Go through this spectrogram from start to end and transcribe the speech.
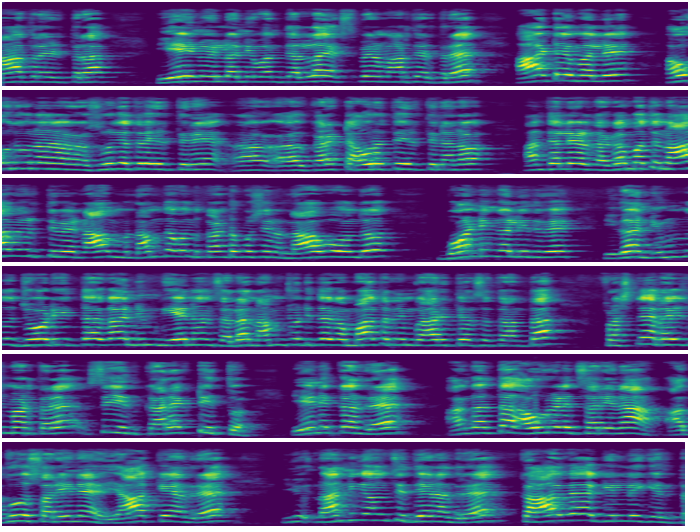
ಮಾತ್ರ ಇರ್ತಾರ ಏನು ಇಲ್ಲ ನೀವು ಅಂತೆಲ್ಲ ಎಕ್ಸ್ಪ್ಲೇನ್ ಮಾಡ್ತಾ ಇರ್ತಾರೆ. ಆ ಟೈಮಲ್ಲಿ ಹೌದು ನಾನು ಸೂರ್ಯ ಹತ್ರ ಇರ್ತೀನಿ. ಕರೆಕ್ಟ್ ಅವ್ರ ಹತ್ರ ಇರ್ತೀನಿ ನಾನು. ಅಂತೆಲ್ಲ ಹೇಳಿದಾಗ, ಮತ್ತೆ ನಾವು ಇರ್ತೀವಿ, ನಾವು, ನಮ್ದು ಒಂದು ಕಾಂಟ್ರಿಬ್ಯೂಷನ್ ನಾವು ಒಂದು ಬಾಂಡಿಂಗ್ ಅಲ್ಲಿ ಇದೀವಿ. ಈಗ ನಿಮ್ಮದು ಜೋಡಿ ಇದ್ದಾಗ ನಿಮ್ಗೆ ಏನು ಅನ್ಸಲ್ಲ ನಮ್ಮ ಜೋಡಿ ಇದ್ದಾಗ ಮಾತ್ರ ನಿಮ್ಗೆ ಆ ರೀತಿ ಅನ್ಸುತ್ತಾ ಅಂತ ಪ್ರಶ್ನೆ ರೈಸ್ ಮಾಡ್ತಾರೆ. ಸಿ ಇದು ಕರೆಕ್ಟ್ ಇತ್ತು. ಏನಕ್ಕಂದ್ರೆ ಹಂಗಂತ ಅವ್ರು ಹೇಳಿದ್ ಸರಿನಾ? ಅದು ಸರಿನೇ. ಯಾಕೆ ಅಂದ್ರೆ ನನಗೆ ನನಗೆ ಅನ್ಸಿದ್ದೇನಂದ್ರೆ ಕಾವ್ಯ ಗಿಲ್ಲಿಗಿಂತ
